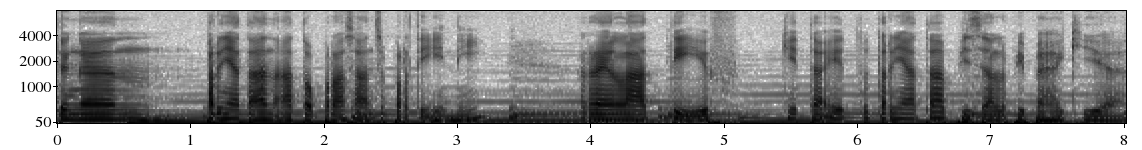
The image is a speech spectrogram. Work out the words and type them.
dengan pernyataan atau perasaan seperti ini relatif kita itu ternyata bisa lebih bahagia.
